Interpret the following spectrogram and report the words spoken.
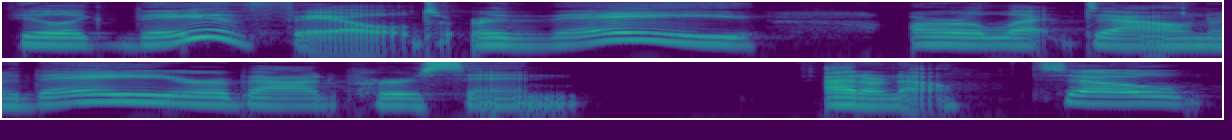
feel like they have failed or they are a letdown or they are a bad person. I don't know. So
